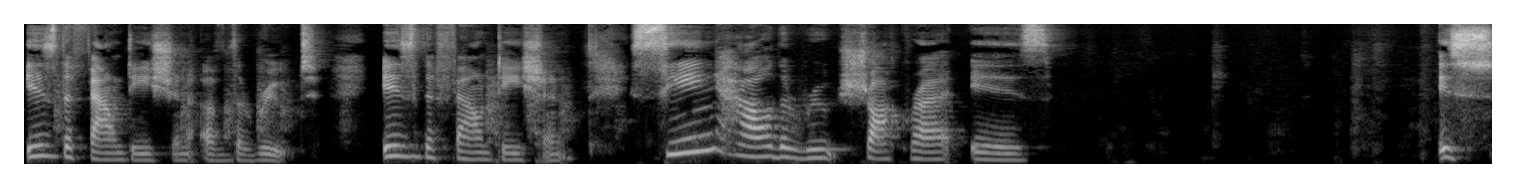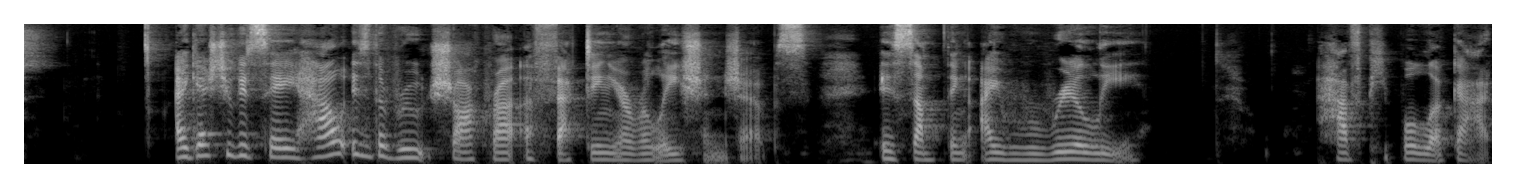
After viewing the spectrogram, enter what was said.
is the foundation of the root, is the foundation. Seeing how the root chakra is is I guess you could say, how is the root chakra affecting your relationships? Is something I really have people look at.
